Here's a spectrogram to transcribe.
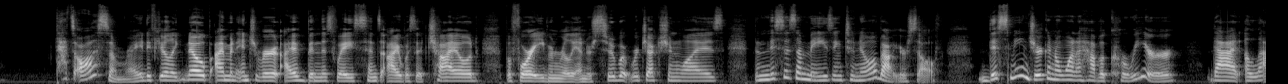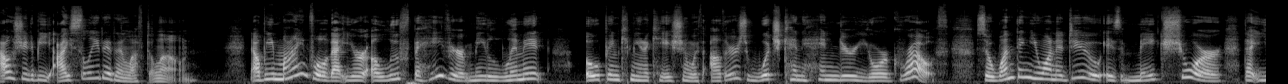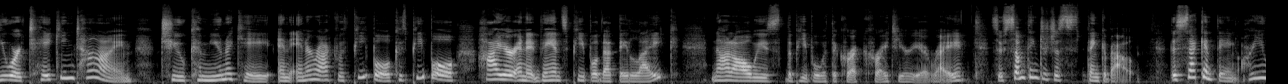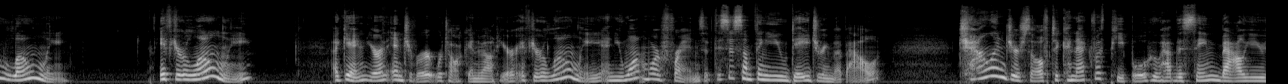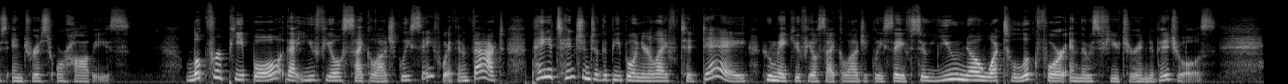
that's awesome, right? If you're like, nope, I'm an introvert, I've been this way since I was a child, before I even really understood what rejection was, then this is amazing to know about yourself. This means you're gonna wanna have a career that allows you to be isolated and left alone. Now, be mindful that your aloof behavior may limit open communication with others, which can hinder your growth. So, one thing you want to do is make sure that you are taking time to communicate and interact with people because people hire and advance people that they like, not always the people with the correct criteria, right? So, something to just think about. The second thing, are you lonely? If you're lonely, Again, you're an introvert, we're talking about here. If you're lonely and you want more friends, if this is something you daydream about, Challenge yourself to connect with people who have the same values, interests, or hobbies. Look for people that you feel psychologically safe with. In fact, pay attention to the people in your life today who make you feel psychologically safe so you know what to look for in those future individuals.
